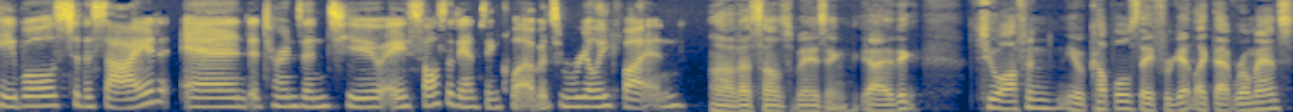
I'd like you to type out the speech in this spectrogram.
tables to the side and it turns into a salsa dancing club. It's really fun. Oh, that sounds amazing. Yeah, I think too often, you know, couples they forget like that romance.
